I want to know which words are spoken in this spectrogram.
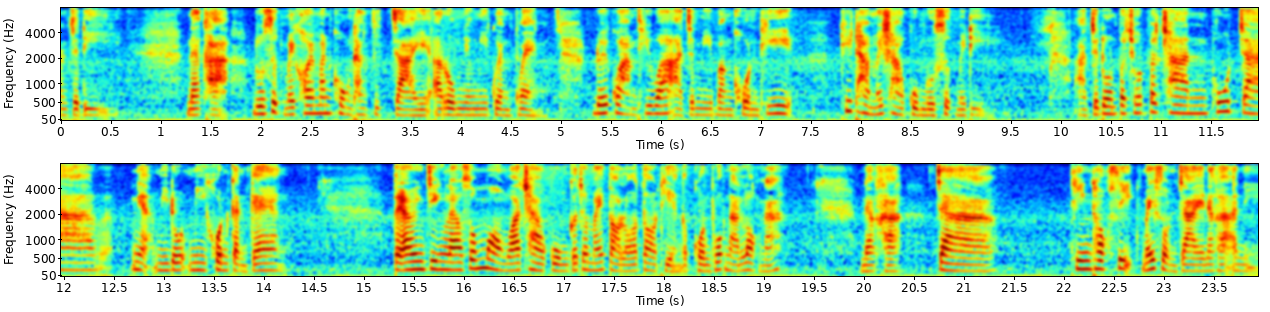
มันจะดีนะคะ รู้สึกไม่ค่อยมั่นคงทางจิตใจ อารมณ์ยังมีแกว่งๆด้วยความที่ว่าอาจจะมีบางคนที่ที่ทำให้ชาวกลุ่มรู้สึกไม่ดี อาจจะโดนประชดประชัน พูดจาเนี่ยมีมีคนกันแกล้ง แต่เอาจริง ๆ แล้วส้มมองว่าชาวกลุ่มก็จะไม่ต่อล้อต่อเถียงกับคนพวกนั้นหรอกนะนะคะ จะทิ้งท็อกซิกไม่สนใจนะคะ อันนี้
